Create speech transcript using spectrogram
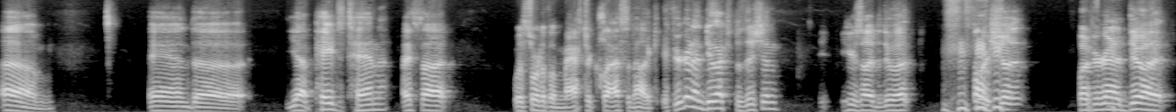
Um, and uh, yeah, page ten, I thought was sort of a master class. And like, if you're gonna do exposition, here's how to do it. Probably shouldn't, but if you're gonna do it,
